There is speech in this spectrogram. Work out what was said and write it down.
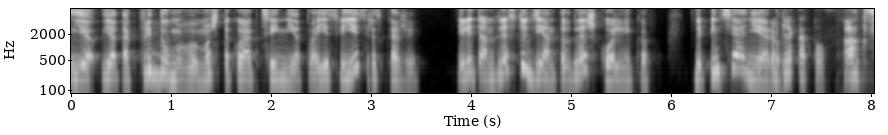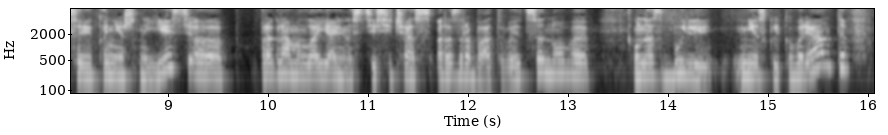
я, я так придумываю, может, такой акции нет. А если есть, расскажи. Или там для студентов, для школьников, для пенсионеров. Для котов. Акции, конечно, есть. Э, Программа лояльности сейчас разрабатывается новая. У нас были несколько вариантов,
